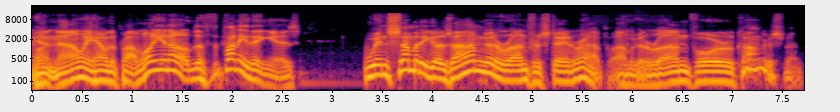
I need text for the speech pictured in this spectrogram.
And now we have the problem. Well, you know, the, the funny thing is, when somebody goes, I'm going to run for state rep, I'm going to run for congressman,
